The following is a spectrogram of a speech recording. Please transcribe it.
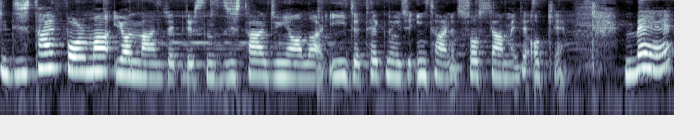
dijital forma yönlendirebilirsiniz. Dijital dünyalar, iyice teknoloji, internet, sosyal medya okey. Ve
